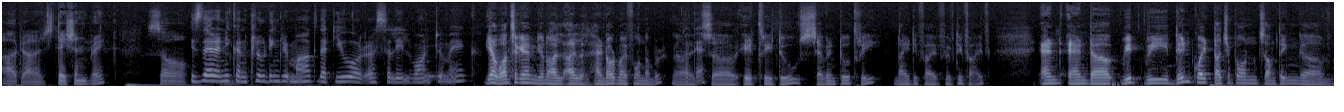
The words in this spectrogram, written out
our uh, station break. So, Is there any concluding remark that you or uh, Salil want to make? Yeah, once again, you know, I'll, I'll hand out my phone number. Uh, Okay. It's uh, 832-723-9555. And and uh, we we didn't quite touch upon something um,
